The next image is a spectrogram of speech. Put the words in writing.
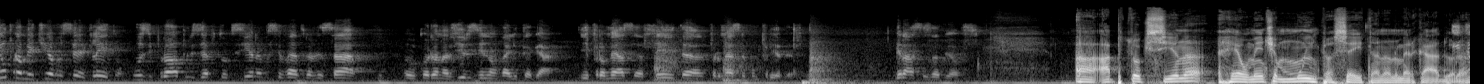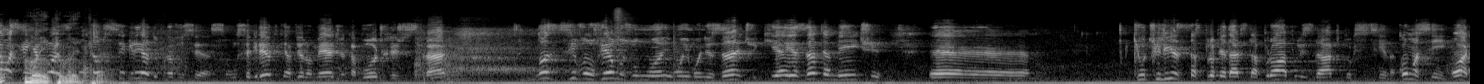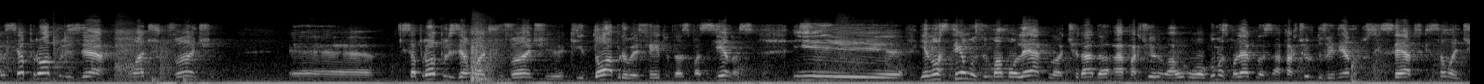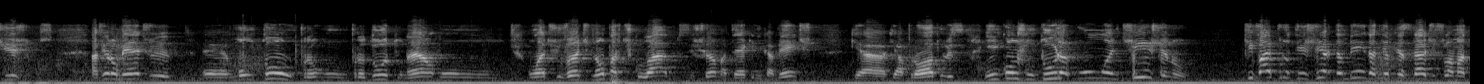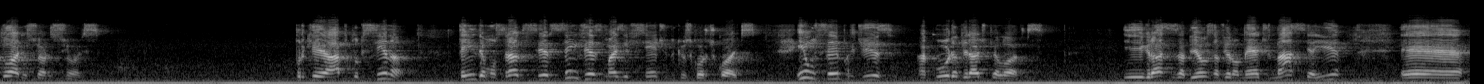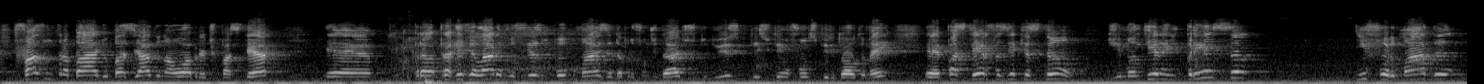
eu prometi a você, Cleiton, use própolis e epitoxina, você vai atravessar o coronavírus e ele não vai lhe pegar. E promessa feita, promessa cumprida. Graças a Deus. A apitoxina realmente é muito aceita né, no mercado, né? Então, assim, muito, eu vou muito. contar um segredo para vocês. Um segredo que a Veromed acabou de registrar. Nós desenvolvemos um, um imunizante que é exatamente... É que utiliza as propriedades da própolis da apitoxina. Como assim? Olha, se a própolis é um adjuvante, é, se a própolis é um adjuvante que dobra o efeito das vacinas, e, e nós temos uma molécula tirada a partir, algumas moléculas a partir do veneno dos insetos, que são antígenos, a Veromed é, montou um, um, produto, né, um, um adjuvante não particulado, que se chama tecnicamente, que é, a, que é a própolis, em conjuntura com um antígeno que vai proteger também da tempestade inflamatória, senhoras e senhores. Porque a apitoxina tem demonstrado ser 100 vezes mais eficiente do que os corticoides. Eu sempre disse, a cura virá de pelotas. E graças a Deus a Veromed nasce aí, é, faz um trabalho baseado na obra de Pasteur, é, para revelar a vocês um pouco mais da profundidade de tudo isso, porque isso tem um fundo espiritual também. É, Pasteur fazia questão de manter a imprensa informada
